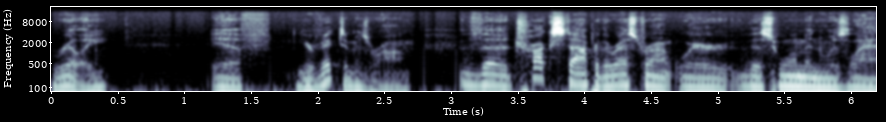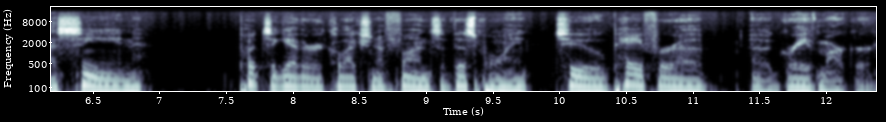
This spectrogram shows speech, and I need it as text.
really, if your victim is wrong? The truck stop or the restaurant where this woman was last seen put together a collection of funds at this point to pay for a, a grave marker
